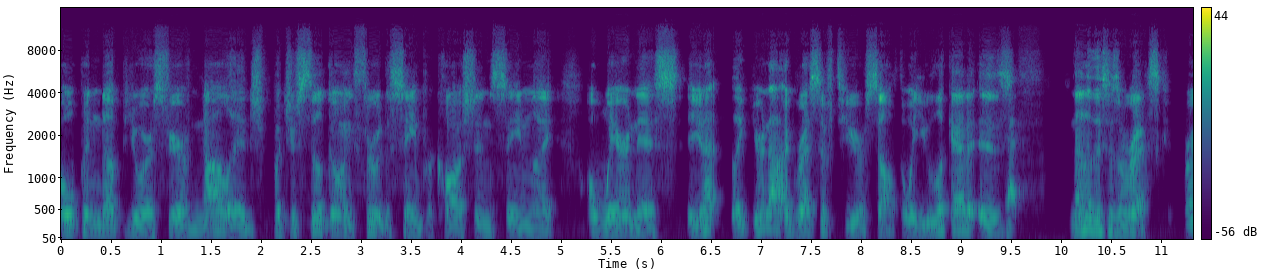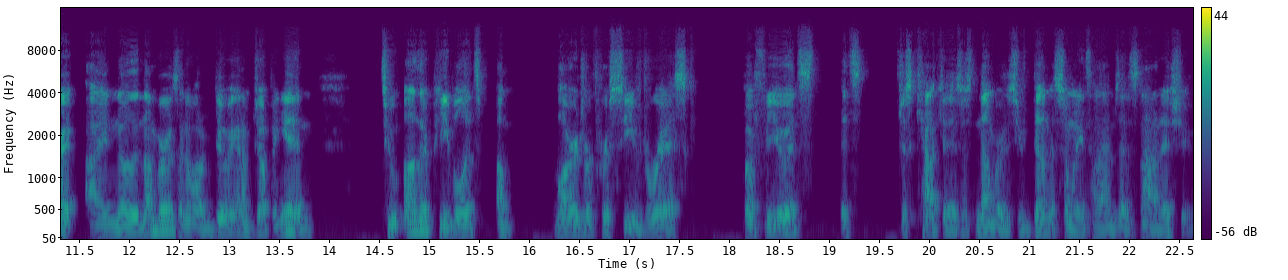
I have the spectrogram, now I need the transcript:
opened up your sphere of knowledge, but you're still going through the same precautions, same like awareness? You're not like you're not aggressive to yourself. The way you look at it is Yes. none of this is a risk, right? I know the numbers, I know what I'm doing, and I'm jumping in. To other people, it's a larger perceived risk, but for you, it's it's just calculated. It's just numbers. You've done it so many times that it's not an issue.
